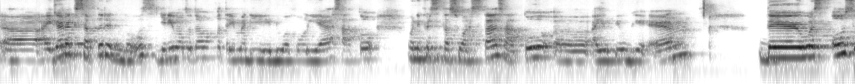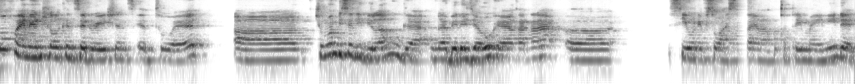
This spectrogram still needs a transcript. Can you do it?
uh, I got accepted in both. Jadi waktu itu aku keterima di dua kuliah satu universitas swasta satu uh, IUP UGM there was also financial considerations into it. Uh, cuma bisa dibilang nggak nggak beda jauh ya karena uh, si univ swasta yang aku keterima ini dan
